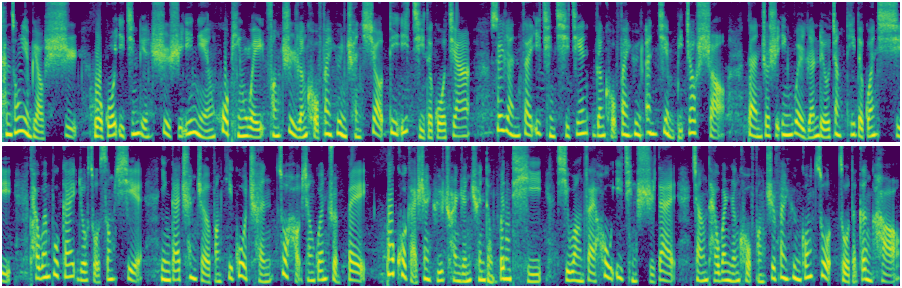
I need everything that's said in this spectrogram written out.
陈宗彦表示，我国已经连续十一年获评为防治人口贩运成效第一级的国家。虽然在疫情期间人口贩运案件比较少，但这是因为人流降低的关系。台湾不该有所松懈，应该趁着防疫过程做好相关准备，包括改善渔船人权等问题。希望在后疫情时代，将台湾人口防治贩运工作做得更好。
